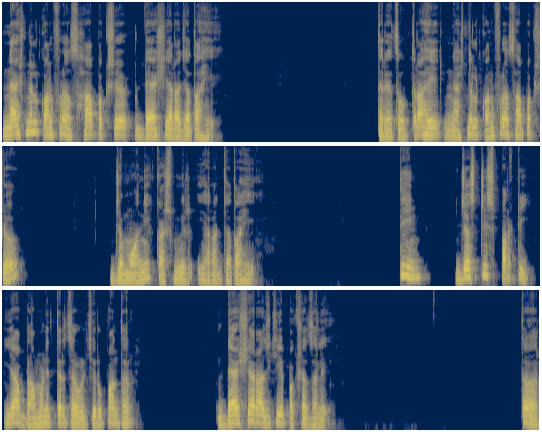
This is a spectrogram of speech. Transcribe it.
नॅशनल कॉन्फरन्स हा पक्ष डॅश या राज्यात आहे. तर याचं उत्तर आहे नॅशनल कॉन्फरन्स हा पक्ष जम्मू आणि काश्मीर या राज्यात आहे. तीन जस्टिस पार्टी या ब्राह्मणेतर चळवळीचे रूपांतर डॅश या राजकीय पक्षात झाले. तर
